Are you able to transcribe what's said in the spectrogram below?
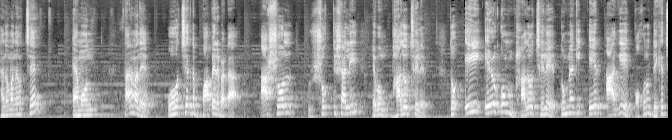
হেন মানে হচ্ছে এমন। তার মানে ও হচ্ছে একটা বাপের বেটা, আসল, শক্তিশালী এবং ভালো ছেলে। তো এই এরকম ভালো ছেলে তোমরা কি এর আগে কখনো দেখেছ?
